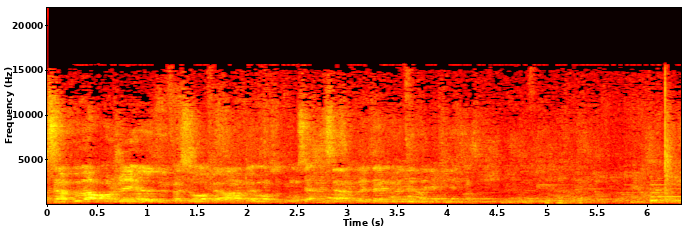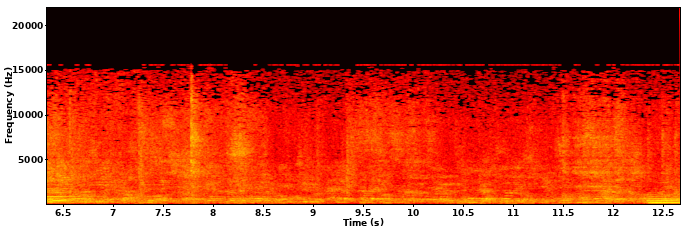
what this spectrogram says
C'est un, peu arrangé euh, de façon à faire un vrai morceau de concert, mais c'est un vrai thème de téléfilm. Amen.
